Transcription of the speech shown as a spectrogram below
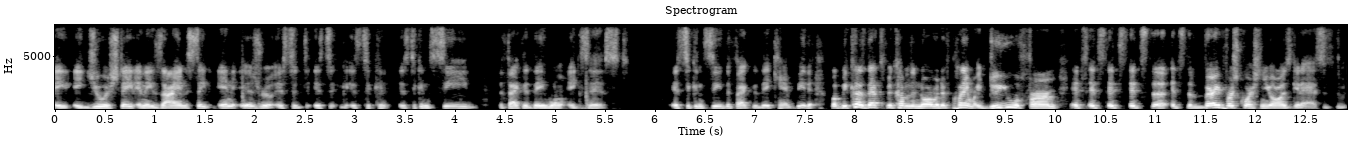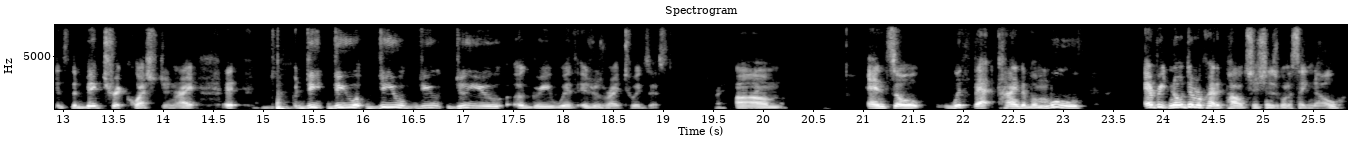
a, a, Jewish state and a Zionist state in Israel is to, is, to, is, to, is to concede the fact that they won't exist. It's to concede the fact that they can't be there. But because that's become the normative claim, right? Do you affirm? It's it's it's it's the it's the very first question you always get asked. It's the, it's the big trick question, right? It, do do you do you do you do you agree with Israel's right to exist? Right. Um, and so with that kind of a move, every no Democratic politician is going to say no.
